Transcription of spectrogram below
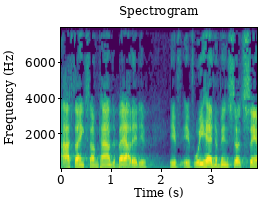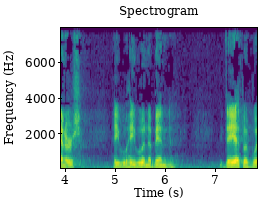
I think sometimes about it. If if if we hadn't have been such sinners, he he wouldn't have been dead. But we,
